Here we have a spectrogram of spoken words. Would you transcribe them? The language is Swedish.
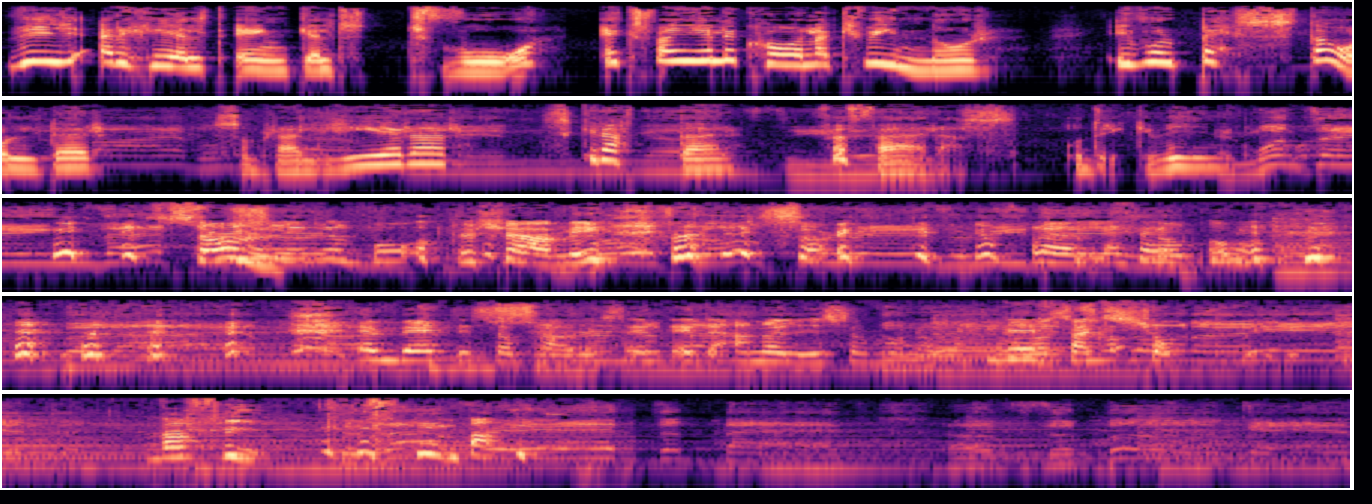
Vi är helt enkelt två evangelikala kvinnor i vår bästa ålder som raljerar, skrattar, förfäras och dricker vin. Sån, då kör vi. En berättelse om Paulus, en, en analys av honom. Någon slags tjock. Vad fint.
